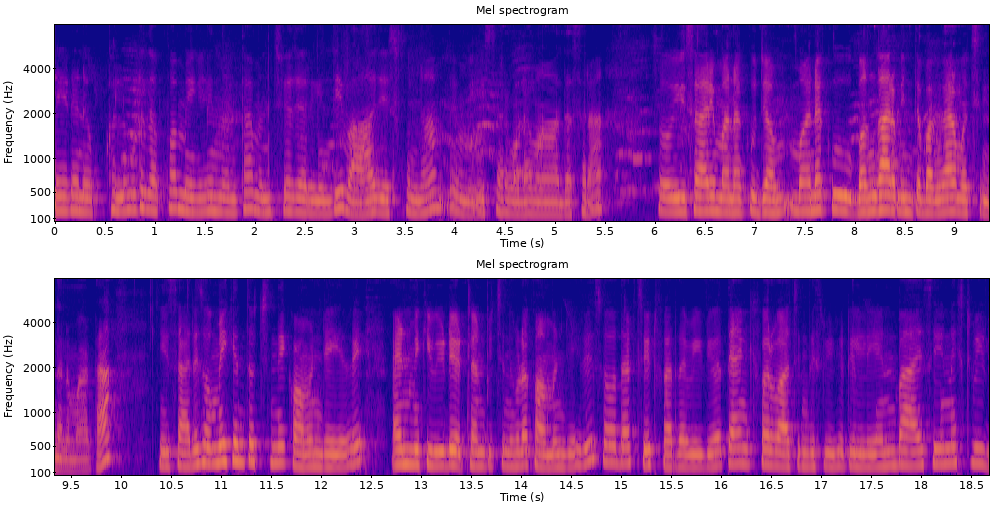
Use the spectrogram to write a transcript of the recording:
లేడని ఒక్క లోటు తప్ప మిగిలిందంతా మంచిగా జరిగింది. బాగా చేసుకున్నాం మేము ఈసారి కూడా మా దసరా. సో ఈసారి మనకు జం మనకు బంగారం ఇంత బంగారం వచ్చిందనమాట ఈసారి సో మీకు ఎంత వచ్చింది కామెంట్ చేయాలి అండ్ మీకు ఈ వీడియో ఎట్లా అనిపించింది కూడా కామెంట్ చేయదు so that's it for the video thank you for watching this video till and bye see next video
